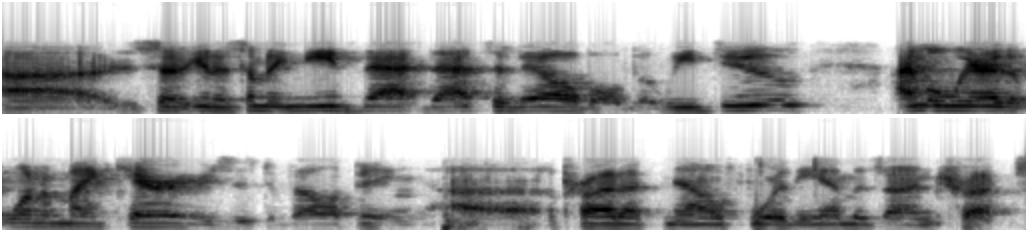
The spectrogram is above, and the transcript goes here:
Uh, so, you know, somebody needs that, that's available. But we do, I'm aware that one of my carriers is developing uh, a product now for the Amazon trucks,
